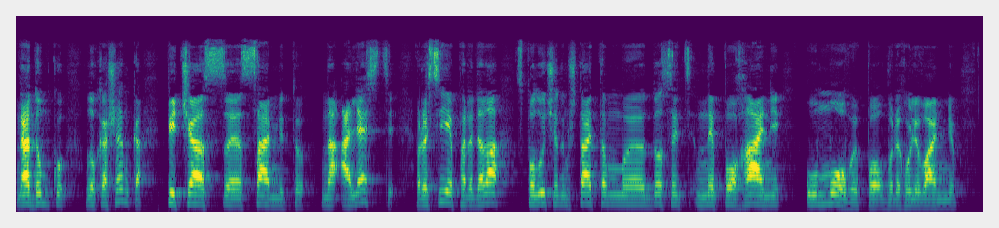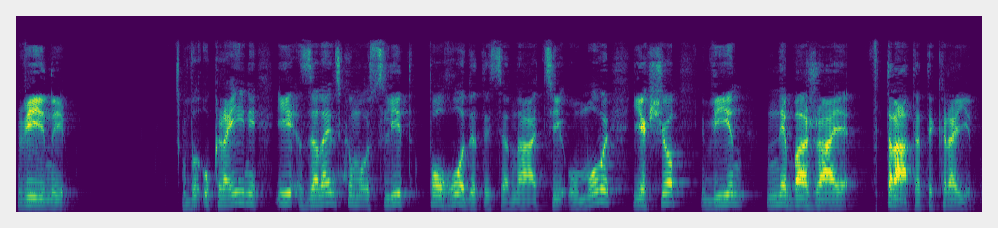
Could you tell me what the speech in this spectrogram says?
На думку Лукашенка, під час саміту на Алясці Росія передала Сполученим Штатам досить непогані умови по врегулюванню війни в Україні, і Зеленському слід погодитися на ці умови, якщо він не бажає втратити країну.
